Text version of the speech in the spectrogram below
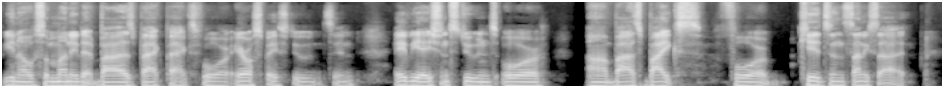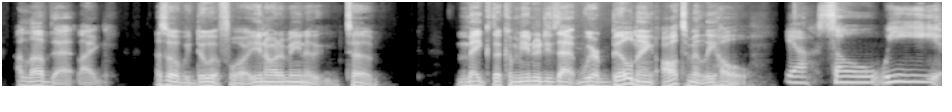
you know, some money that buys backpacks for aerospace students and aviation students or uh, buys bikes for kids in Sunnyside. I love that. Like, that's what we do it for. You know what I mean? To, to make the communities that we're building ultimately whole. Yeah, so we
